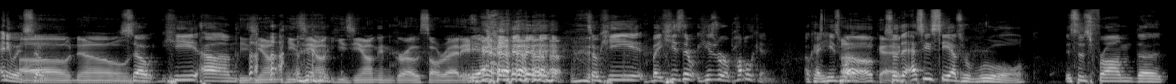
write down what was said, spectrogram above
anyway, so oh no. so he um, he's young he's young he's young and gross already. yeah. so he, but he's the, he's a Republican. Okay, he's one. Oh, okay. So the SEC has a rule. This is from the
